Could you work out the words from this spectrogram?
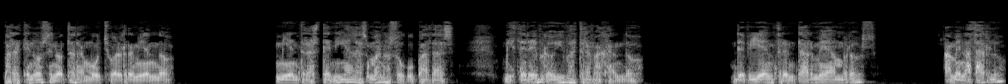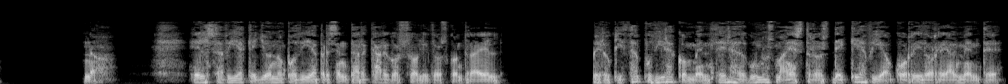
para que no se notara mucho el remiendo. Mientras tenía las manos ocupadas, mi cerebro iba trabajando. ¿Debía enfrentarme a Ambrose? ¿Amenazarlo? No. Él sabía que yo no podía presentar cargos sólidos contra él. Pero quizá pudiera convencer a algunos maestros de qué había ocurrido realmente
